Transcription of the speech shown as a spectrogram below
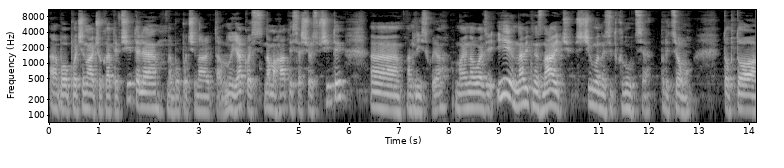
або починають шукати вчителя, або починають там ну якось намагатися щось вчити е, англійською, я маю на увазі, і навіть не знають, з чим вони зіткнуться при цьому. Тобто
